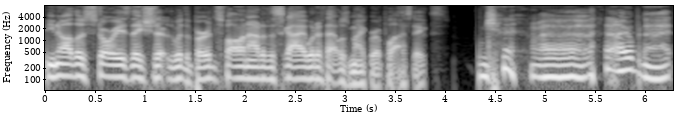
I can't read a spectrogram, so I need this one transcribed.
you know all those stories they sh- with the birds falling out of the sky. What if that was microplastics? uh, I hope not.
